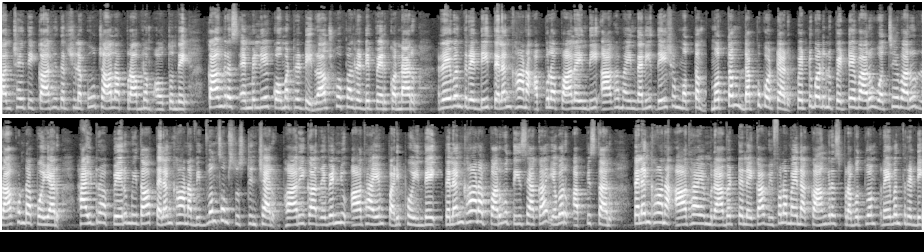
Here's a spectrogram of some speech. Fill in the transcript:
పంచాయతీ కార్యదర్శులకు చాలా ప్రాబ్లం అవుతుంది. కాంగ్రెస్ ఎమ్మెల్యే కోమటిరెడ్డి రాజ్ గోపాల్ రెడ్డి పేర్కొన్నారు. రేవంత్ రెడ్డి తెలంగాణ అప్పుల పాలైంది ఆగమైందని దేశం మొత్తం మొత్తం డప్పు కొట్టాడు. పెట్టుబడులు పెట్టేవారు వచ్చేవారు రాకుండా పోయారు. హైడ్రా పేరు మీద తెలంగాణ విధ్వంసం సృష్టించారు. భారీగా రెవెన్యూ ఆదాయం పడిపోయిందే. తెలంగాణ పరువు తీశాక ఎవరు అప్పిస్తారు? తెలంగాణ ఆదాయం రాబట్టలేక విఫలమైన కాంగ్రెస్ ప్రభుత్వం రేవంత్ రెడ్డి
